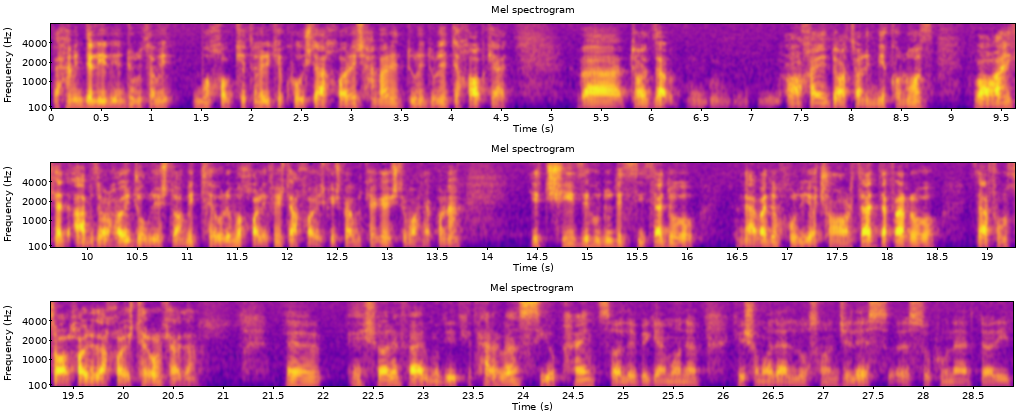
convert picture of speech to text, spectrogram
به همین دلیل این اسلامی مخ... کسانی که کشت در خارج همه رو دونه دونه انتخاب کرد. و تا آخر داستان میکنوس واقعا یکی از ابزارهای جمهوری اسلامی تئوری مخالفینش در خارج کشور بود که اگر اشتباه نکنم یه چیزی حدود 390 خورده یا 400 نفر رو در اون سالهای در خارج ترور کردن. اشاره فرمودید که تقریبا 35 ساله به گمانم که شما در لس آنجلس سکونت دارید.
